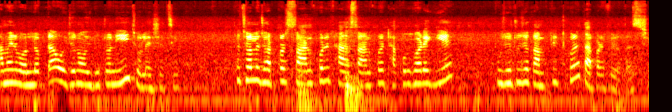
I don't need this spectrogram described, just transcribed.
আমের বল্লভটা ওই জন্য ওই দুটো নিয়েই চলে এসেছি। তো চলো ঝটপট স্নান করে স্নান করে ঠাকুর ঘরে গিয়ে পুজো টুজো কমপ্লিট করে তারপরে ফেরত আসছি।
